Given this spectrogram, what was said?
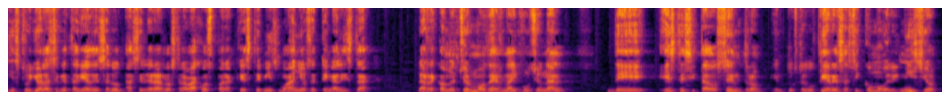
instruyó a la Secretaría de Salud a acelerar los trabajos para que este mismo año se tenga lista la reconvención moderna y funcional de este citado centro en Tuxtla Gutiérrez, así como el inicio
